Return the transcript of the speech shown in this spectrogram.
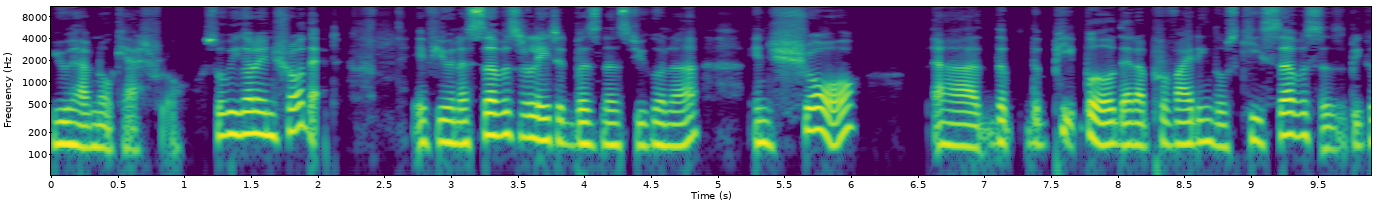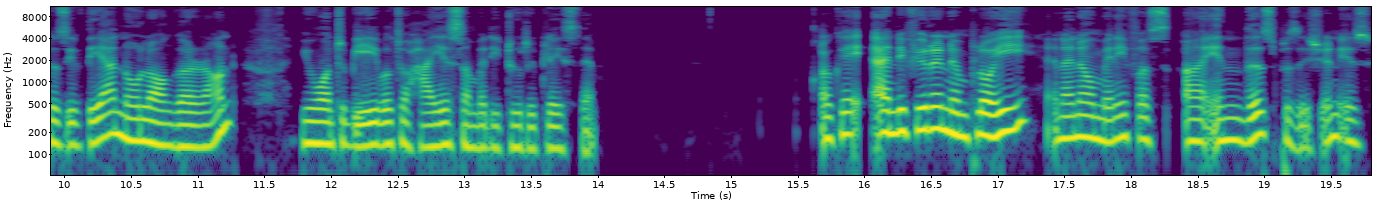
you have no cash flow. So we got to ensure that. If you're in a service related business, you're going to ensure uh, the the people that are providing those key services because if they are no longer around, you want to be able to hire somebody to replace them. Okay, and if you're an employee, and I know many of us are in this position, is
